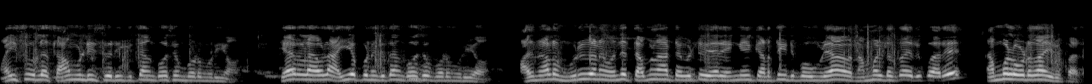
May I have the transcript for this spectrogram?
மைசூர்ல சாமுண்டீஸ்வரிக்கு தான் கோஷம் போட முடியும். கேரளாவில் ஐயப்பனுக்கு தான் கோஷம் போட முடியும். அதனால முருகனை வந்து தமிழ்நாட்டை விட்டு வேற எங்கேயும் கடத்திக்கிட்டு போக முடியாது. அவர் நம்மள்ட்ட தான் இருப்பாரு. நம்மளோட தான் இருப்பார்.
